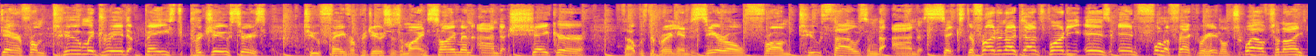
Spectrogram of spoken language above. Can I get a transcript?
There from two Madrid based producers, two favourite producers of mine, Simon and Shaker. That was the brilliant Zero from 2006. The Friday Night Dance Party is in full effect. We're here till 12 tonight.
